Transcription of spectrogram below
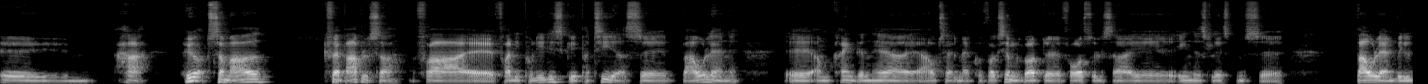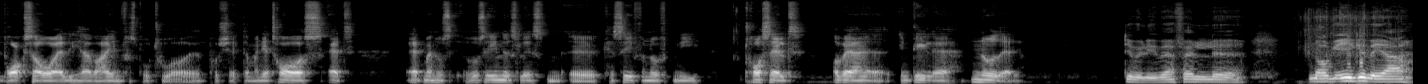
øh, har hørt så meget kvababelser fra, øh, fra de politiske partiers øh, baglande øh, omkring den her øh, aftale. Man kunne for eksempel godt øh, forestille sig, øh, enhedslistens øh, bagland ville brokke sig over alle de her vejinfrastrukturprojekter. Men jeg tror også, at, at man hos, hos enhedslisten øh, kan se fornuften i, trods alt at være en del af noget af det. Det vil i hvert fald øh, nok ikke være,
